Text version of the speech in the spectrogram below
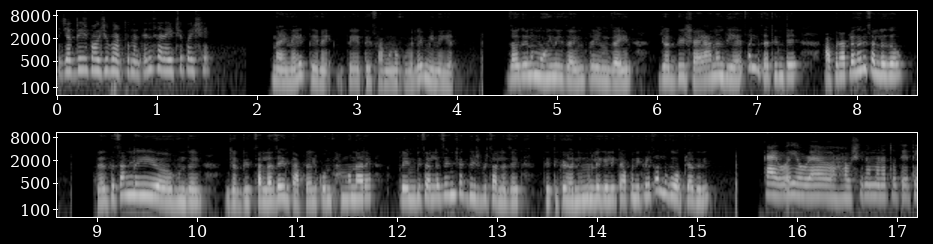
जगदीश भाऊजी भरतो म्हणते ना सराईचे पैसे? नाही नाही ते नाही. ते ते सांगू नको मला मी नाही येत जाऊ दे ना मोहिनी जाईन प्रेम जाईन. जगदीश आहे आनंदी आहे चालले जातील ते. आपण आपल्या घरी चाललं जाऊ. आपल्याला तर चांगलंही होऊन जाईल. जगदीश चालला जाईल तर आपल्याला कोण थांबवणार आहे? प्रेम बी चाललं जाईल जगदीश बी चाललं जाईल. ते तिकडे हनीमूनला गेले की आपण इकडे चाललं जाऊ आपल्या घरी. काय व एवढ्या हौशीनं म्हणत होते ते.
